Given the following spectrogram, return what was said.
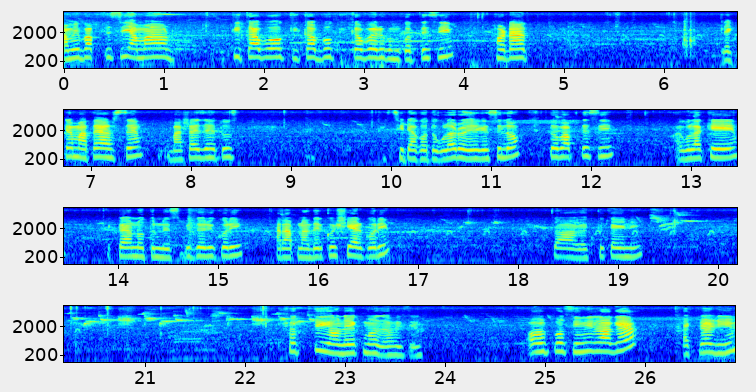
আমি ভাবতেছি আমার কী খাব কী খাব কী খাব এরকম করতেছি। হঠাৎ একটা মাথায় আসছে, বাসায় যেহেতু সিটা কতগুলো রয়ে গেছিল, তো ভাবতেছি এগুলা খেয়ে একটা নতুন রেসিপি তৈরি করি আর আপনাদেরকেও শেয়ার করি। তো একটু খেয়ে নিই। সত্যি অনেক মজা হয়েছে। অল্প চিনি লাগে একটা ডিম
